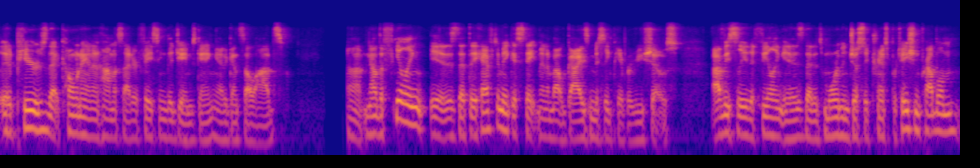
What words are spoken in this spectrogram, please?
it appears that Konnan and Homicide are facing the James Gang at Against All Odds. Uh, now, the feeling is that they have to make a statement about guys missing pay per view shows. Obviously, the feeling is that it's more than just a transportation problem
